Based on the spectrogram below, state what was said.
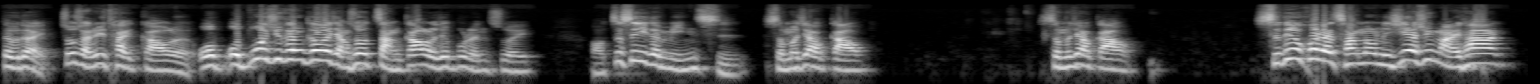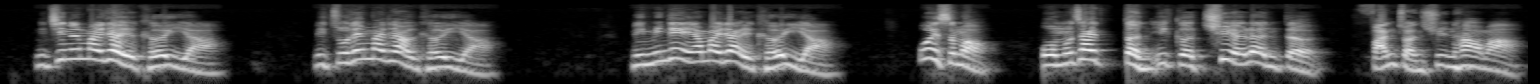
对不对？周转率太高了，我我不会去跟各位讲说，涨高了就不能追。哦，这是一个名词。什么叫高？什么叫高？十六块的长龙，你现在去买它，你今天卖掉也可以啊，你昨天卖掉也可以啊，你明天也要卖掉也可以啊。为什么？我们在等一个确认的反转讯号嘛。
